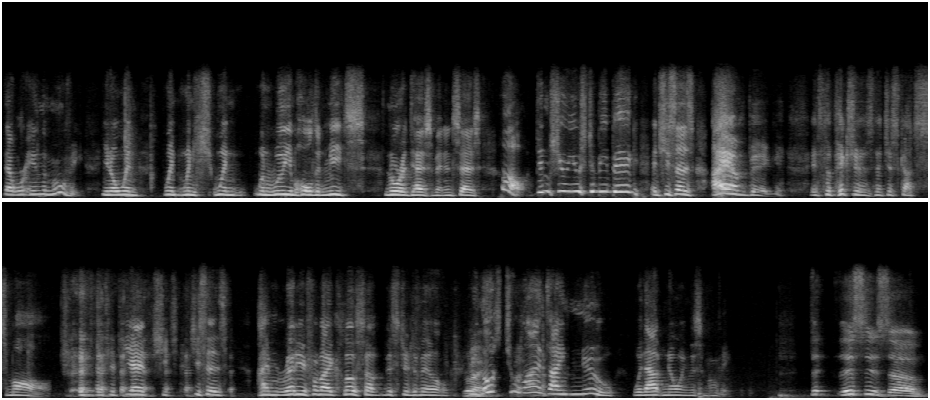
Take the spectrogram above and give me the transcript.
that were in the movie. You know, when when when when when William Holden meets Norma Desmond and says, "Oh, didn't you used to be big?" and she says, "I am big. It's the pictures that just got small." and at the end, she she says, "I'm ready for my close-up, Mr. DeMille." Right. those two lines I knew without knowing this movie. This is um,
